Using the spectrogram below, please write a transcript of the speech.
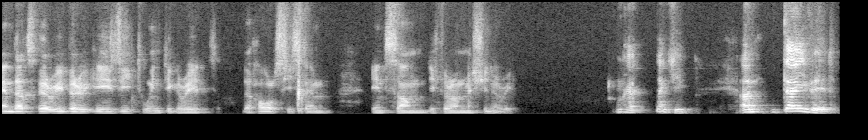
And that's very, very easy to integrate the whole system in some different machinery. Okay, thank you. Um, David,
